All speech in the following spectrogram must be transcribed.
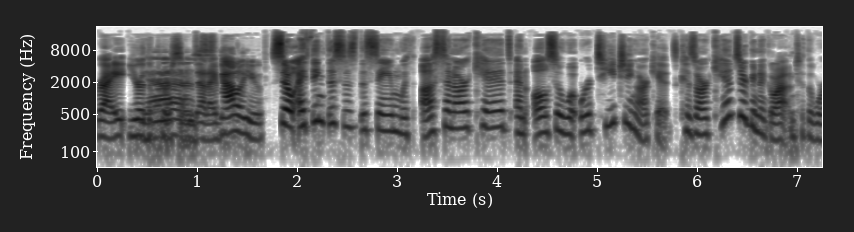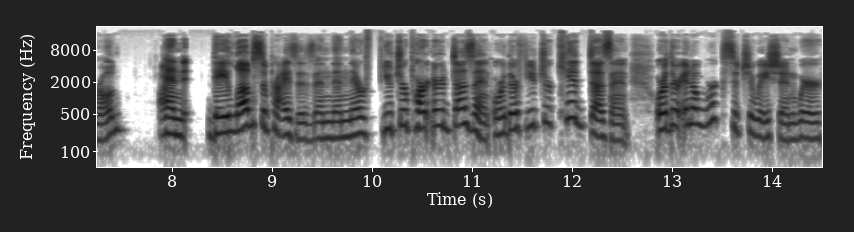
right? You're yes. the person that I value. So I think this is the same with us and our kids, and also what we're teaching our kids, because our kids are going to go out into the world and they love surprises and then their future partner doesn't or their future kid doesn't or they're in a work situation where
